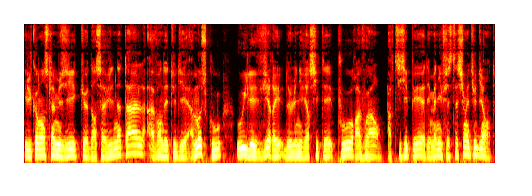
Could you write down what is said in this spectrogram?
Il commence la musique dans sa ville natale avant d'étudier à Moscou où il est viré de l'université pour avoir participé à des manifestations étudiantes.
